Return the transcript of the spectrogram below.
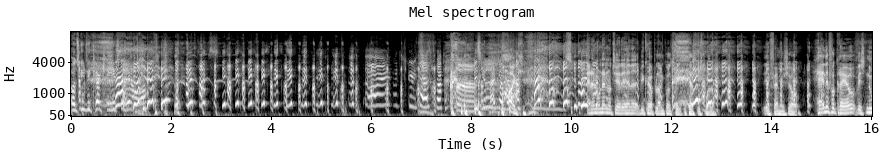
Undskyld, vi kører keto herovre. Undskyld, Kasper. Vi skal bare Okay. Er der nogen, der noterer det hernede? Vi kører blomkålsris til Kaspers bryllup. Det er fandme sjovt. Hanne fra Greve, hvis nu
